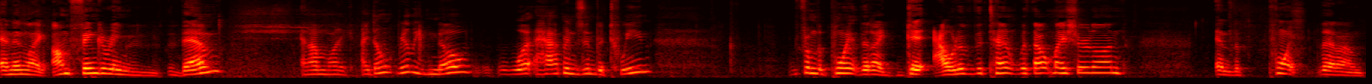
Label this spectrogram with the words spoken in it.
and then like I'm fingering them, and I'm like I don't really know what happens in between. From the point that I get out of the tent without my shirt on, and the point that I'm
